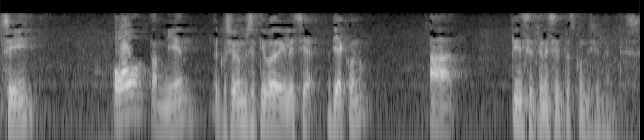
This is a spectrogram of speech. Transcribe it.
¿Sí? O también, la cuestión administrativa de la iglesia, diácono, ah, tienes que tener ciertas condicionantes.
